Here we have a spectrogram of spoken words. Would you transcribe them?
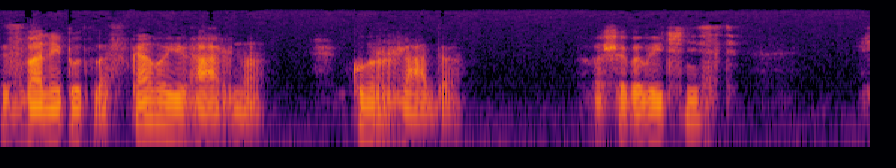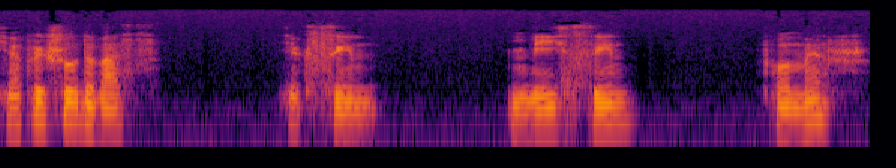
званий тут ласкаво і гарно, Куррадо. Ваша величність, я прийшов до вас як син. Мій син помер.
